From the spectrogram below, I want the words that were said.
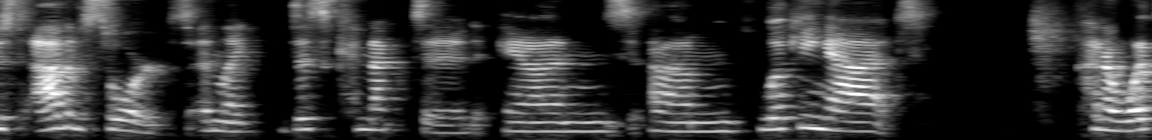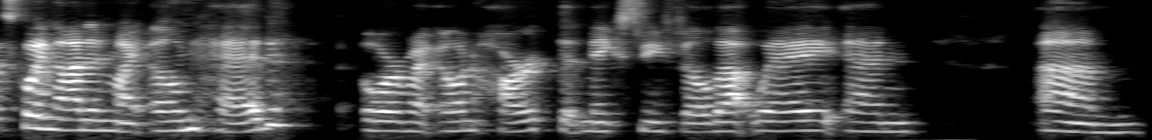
just out of sorts and like disconnected and um, looking at kind of what's going on in my own head or my own heart that makes me feel that way and um,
